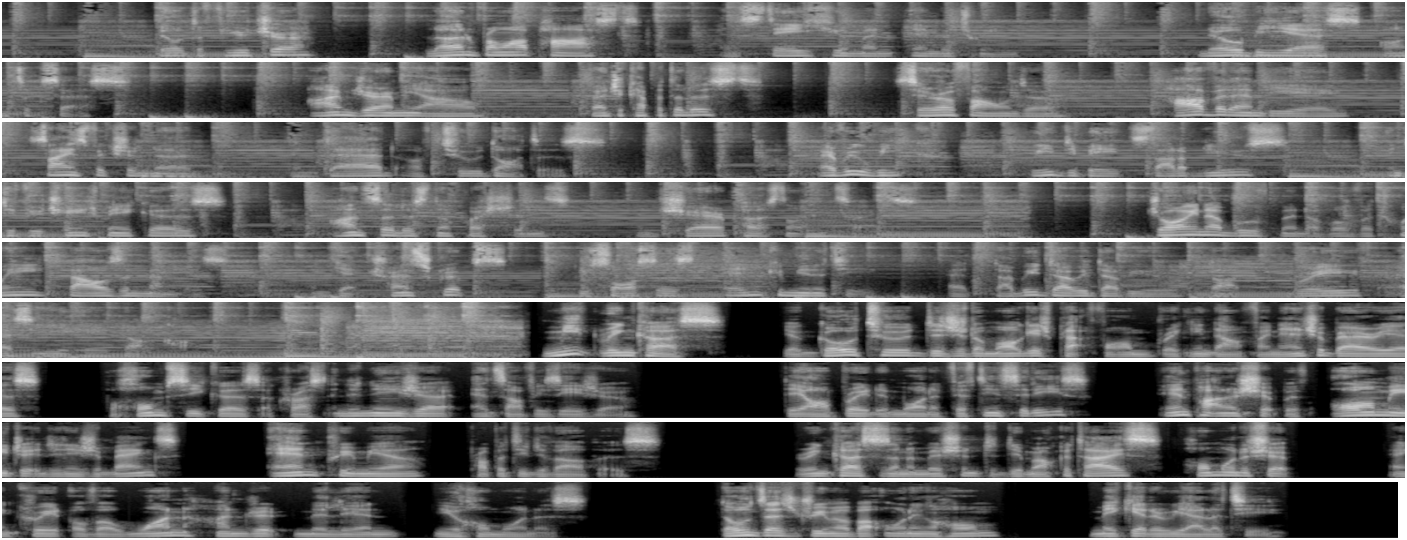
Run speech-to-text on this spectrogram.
Build the future, learn from our past, and stay human in between. No BS on success. I'm Jeremy Au, venture capitalist, serial founder, Harvard MBA, science fiction nerd, and dad of two daughters. Every week, we debate startup news, interview changemakers, answer listener questions, and share personal insights. Join our movement of over 20,000 members and get transcripts, resources, and community at www.bravesea.com. Meet Ringkas, your go to digital mortgage platform breaking down financial barriers for home seekers across Indonesia and Southeast Asia. They operate in more than 15 cities in partnership with all major Indonesian banks and premier property developers. Ringkas is on a mission to democratize homeownership and create over 100 million new homeowners. Don't just dream about owning a home, make it a reality.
